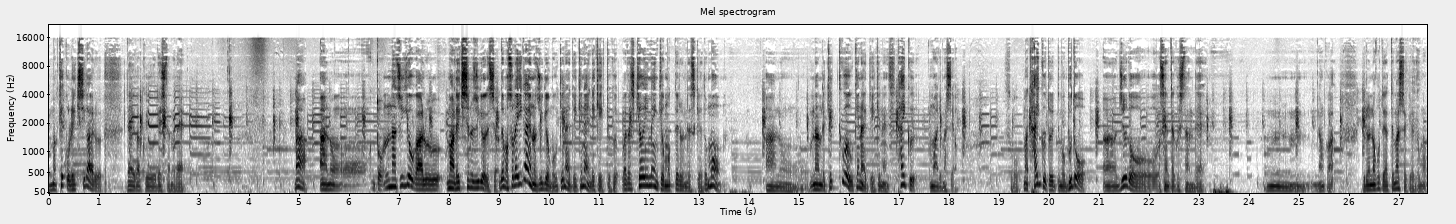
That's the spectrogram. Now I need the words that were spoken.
まあ結構歴史がある大学でしたので。まあ、あのどんな授業がある、まあ歴史の授業ですよ。でもそれ以外の授業も受けないといけないんで、結局。私、教員免許を持ってるんですけれども、あのなんで結局は受けないといけないんです。体育もありましたよ。そう。まあ体育といっても武道、柔道を選択したんで、うん、なんか、いろんなことやってましたけれども、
